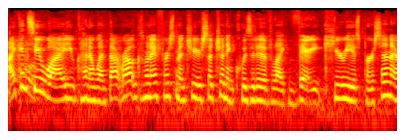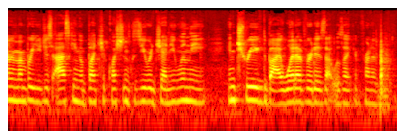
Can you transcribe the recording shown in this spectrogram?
I can see why you kind of went that route because when I first met you, you're such an inquisitive, like very curious person. I remember you just asking a bunch of questions because you were genuinely intrigued by whatever it is that was like in front of you.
